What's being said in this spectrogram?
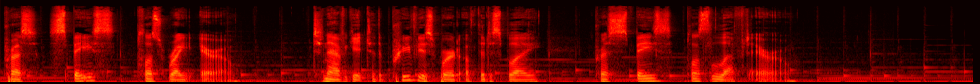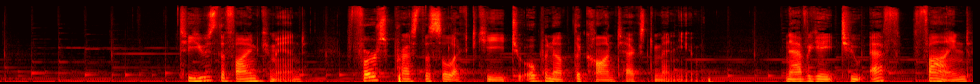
press space plus right arrow. To navigate to the previous word of the display, press space plus left arrow. To use the find command, first press the select key to open up the context menu. Navigate to F find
